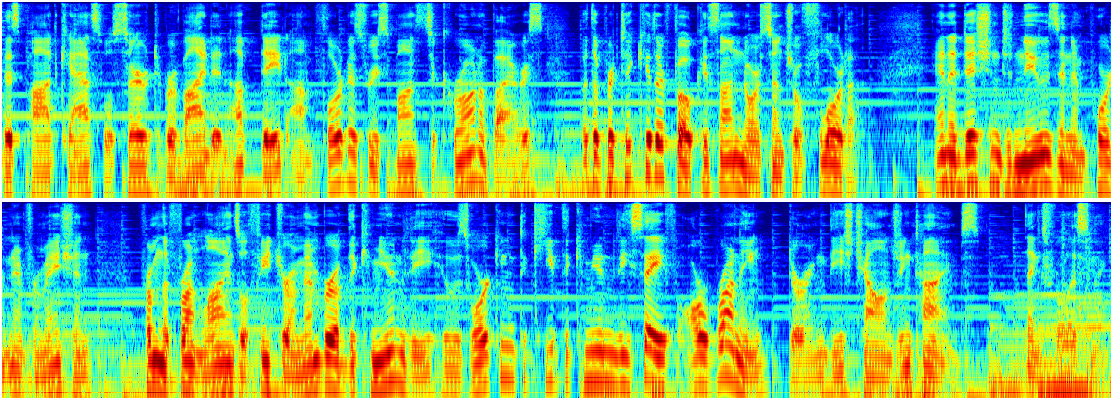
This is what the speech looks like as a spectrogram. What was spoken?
This podcast will serve to provide an update on Florida's response to coronavirus with a particular focus on North Central Florida. In addition to news and important information, From the Front Lines will feature a member of the community who is working to keep the community safe or running during these challenging times. Thanks for listening.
